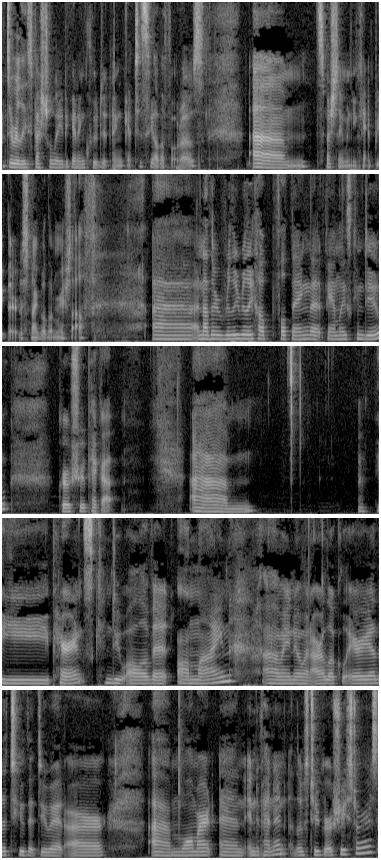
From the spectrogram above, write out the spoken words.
it's a really special way to get included and get to see all the photos, um, especially when you can't be there to snuggle them yourself. Uh, another really, really helpful thing that families can do grocery pickup. Um, the parents can do all of it online. Um, I know in our local area, the two that do it are um, Walmart and Independent, those two grocery stores.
